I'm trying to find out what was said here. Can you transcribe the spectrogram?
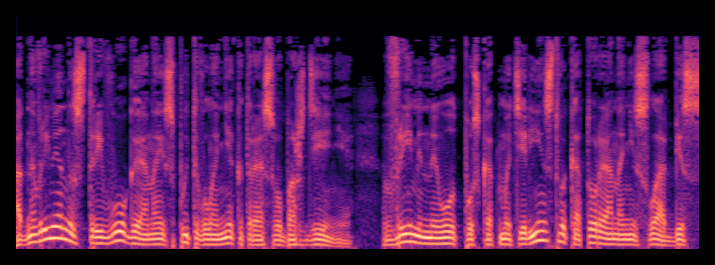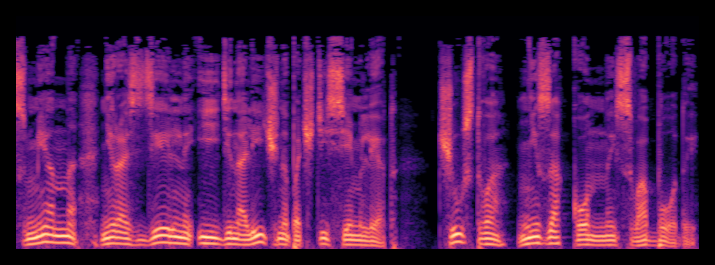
Одновременно с тревогой она испытывала некоторое освобождение, временный отпуск от материнства, который она несла бессменно, нераздельно и единолично почти семь лет. Чувство незаконной свободы.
